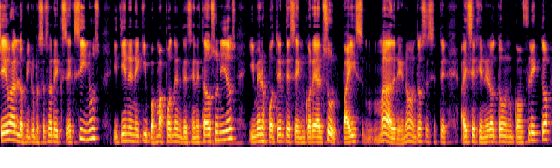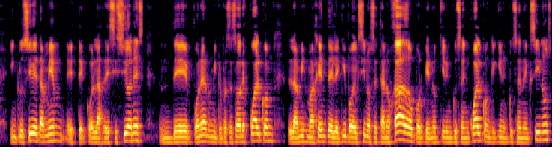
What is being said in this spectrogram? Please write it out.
llevan los microprocesadores Exynos y tienen equipos más potentes en Estados Unidos y menos potentes en Corea del Sur, país madre, ¿no? Entonces este, ahí se generó todo un conflicto, inclusive también este, con las decisiones de poner microprocesadores Qualcomm, la misma gente del equipo de Exynos está enojado porque no quieren que usen Qualcomm, que quieren que usen Exynos,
